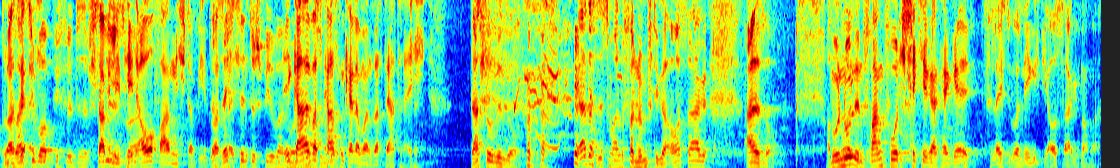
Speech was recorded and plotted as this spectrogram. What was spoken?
Du Und hast weißt ja du überhaupt, wie viel das Spiel Stabilität war? auch war nicht stabil. Du Das hast recht. 16. Spiel war Egal, 0 was zu 0. Carsten Kellermann sagt, der hat recht. Das sowieso. ja, das ist mal eine vernünftige Aussage. Also, 0-0 in Frankfurt. Ich kriege hier gar kein Geld. Vielleicht überlege ich die Aussage nochmal.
